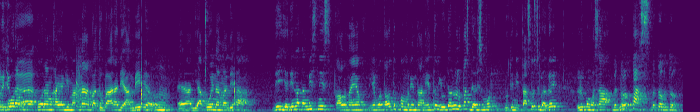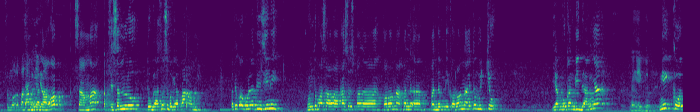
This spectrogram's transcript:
boleh juga. kurang kurang kayak gimana batu bara diambil. Hmm. ya kan diakuin sama dia. Dia jadiin ladang bisnis. Kalau nanya yang gua tahu tuh pemerintahan itu yaudah lu lepas dari semua rutinitas lu sebagai lu pengusaha. Lu betul. lepas. Betul betul. Semua lepas tanggung jawab sama season lu. Tugas lu sebagai apaan? Tapi kalau gue lihat di sini untuk masalah kasus pa- corona pande- eh, pandemi corona itu lucu. Yang bukan bidangnya Yang ngikut. ngikut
